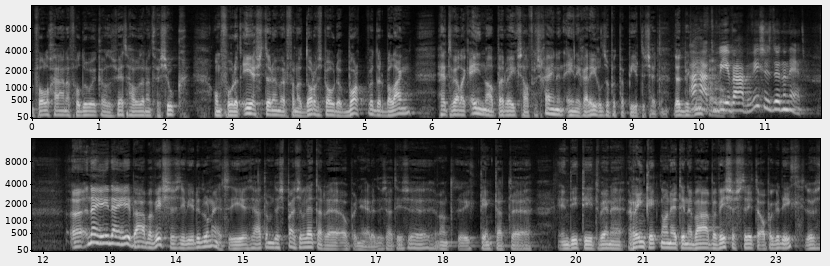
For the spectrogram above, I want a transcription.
volgaan voldoe ik als wethouder aan het verzoek om voor het eerste nummer van het dorpsbode Borkweder Belang, het welk eenmaal per week zal verschijnen, enige regels op het papier te zetten. Dat Aha, toen weer waar bewust is er net. Uh, nee, nee, Baba Wissers, die weer doen net. Die had hem dus pas letter uh, op en Dus dat is, uh, want ik denk dat in die tijd wennen, rink ik nog net in een Baba Wissers op een gedicht. Dus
